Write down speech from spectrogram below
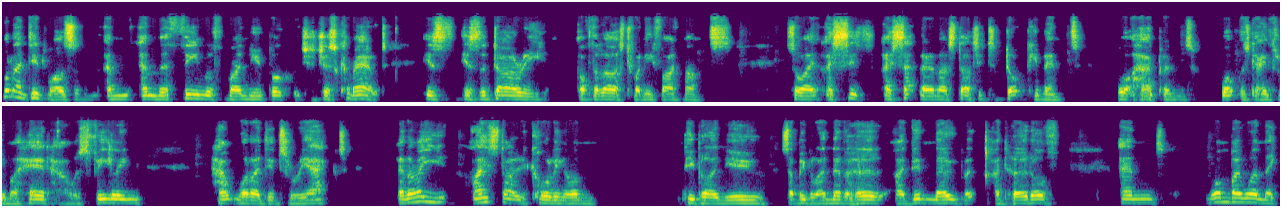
what I did was, and and the theme of my new book, which has just come out, is is the diary of the last 25 months. So I, I sit I sat there and I started to document what happened, what was going through my head, how I was feeling, how what I did to react, and I I started calling on people I knew, some people I never heard, I didn't know, but I'd heard of. And one by one, they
